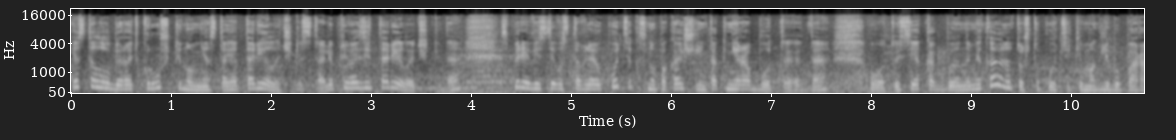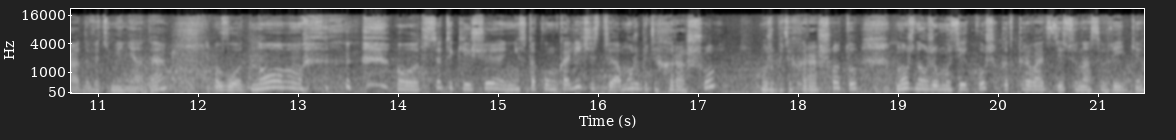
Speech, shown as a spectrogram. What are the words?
Я стала убирать кружки, но у меня стоят тарелочки. Стали привозить тарелочки, да. Теперь я везде выставляю котиков, но пока еще не так не работает, да. Вот. То есть я как бы намекаю на то, что котики могли бы порадовать меня, да. Вот. Но вот, все-таки еще не в таком количестве, а может быть и хорошо, может быть и хорошо, то можно уже музей кошек открывать здесь у нас в Риге.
